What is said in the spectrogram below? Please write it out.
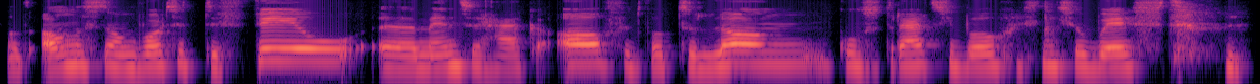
Want anders dan wordt het te veel, eh, mensen haken af, het wordt te lang, concentratieboog is niet zo best.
